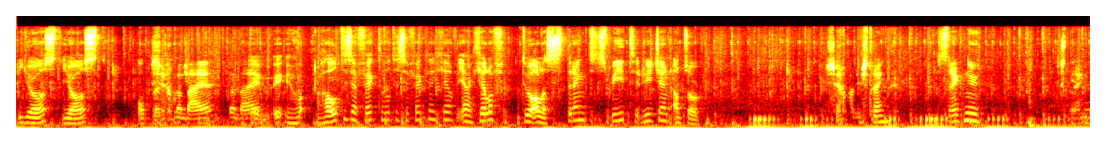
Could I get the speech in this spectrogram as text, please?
Joost, Joost. Opletten. Ik ben bij je, ik ben bij je. Hey, ho- Halt is effect, halt is effect, Gelf. Ja, Gelf, doe alles. Strength, speed, regen, absorb. Zeg maar nu streng. Strength nu. Streng.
